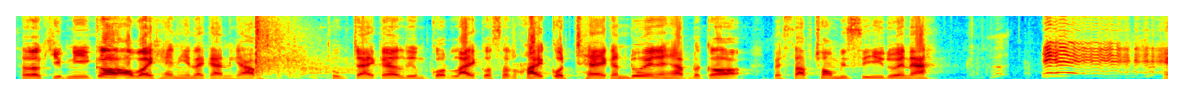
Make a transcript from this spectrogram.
สำหรับคลิปนี้ก็เอาไว้แค่นี้แล้วกันครับ ถูกใจก็อย่าลืมกดไลค์กด subscribe กดแชร์กันด้วยนะครับ แล้วก็ไปซับช่องพี่ซีด้วยนะแห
